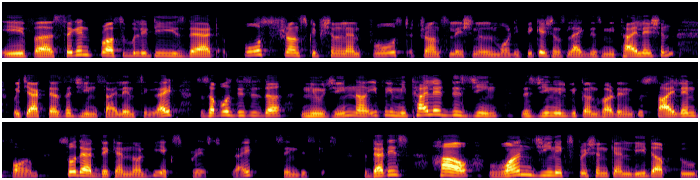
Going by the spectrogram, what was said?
if uh, second possibility is that post-transcriptional and post-translational modifications like this methylation which act as the gene silencing right? So suppose this is the new gene. Now if we methylate this gene this gene will be converted into silent form so that they cannot be expressed right so in this case. So that is how one gene expression can lead up to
